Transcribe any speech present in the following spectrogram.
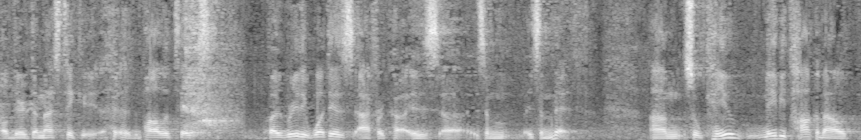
of their domestic politics. But really, what is Africa is, uh, is, a, is a myth. Um, so, can you maybe talk about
